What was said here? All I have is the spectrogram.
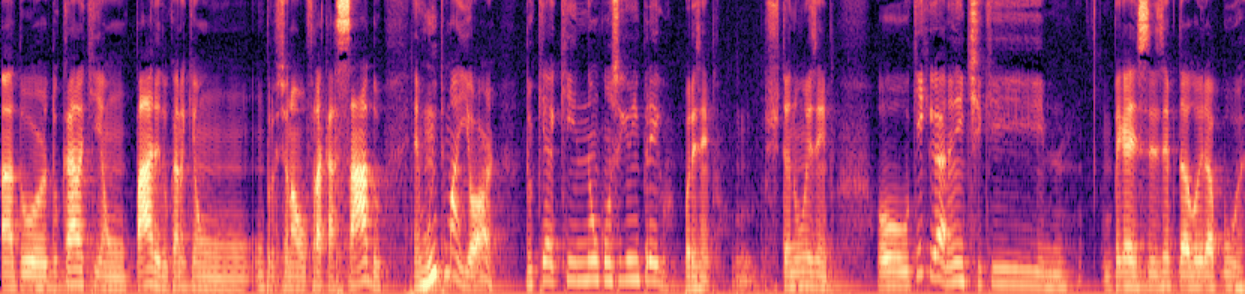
a dor do cara que é um páreo, do cara que é um, um profissional fracassado, é muito maior do que a que não conseguiu emprego, por exemplo. Dando um exemplo. Ou o que, que garante que. Vamos pegar esse exemplo da loira burra.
